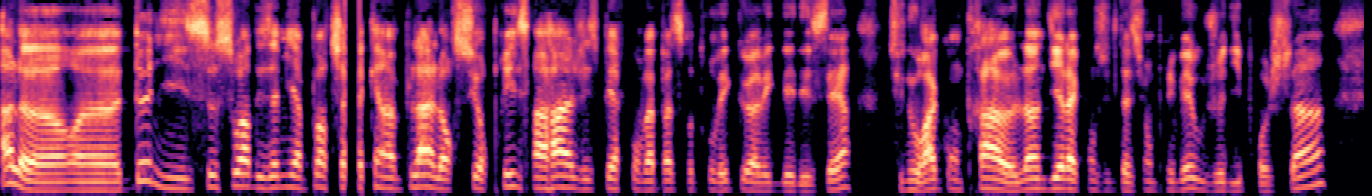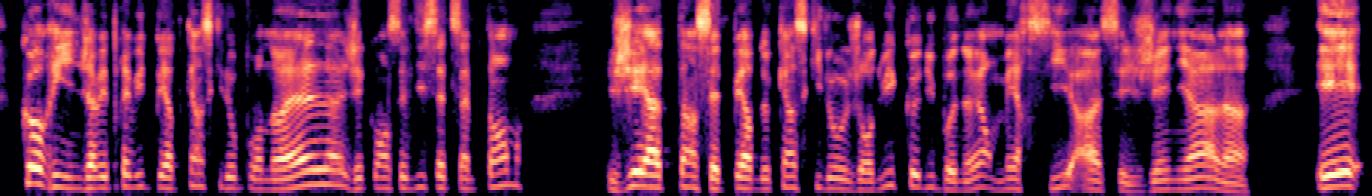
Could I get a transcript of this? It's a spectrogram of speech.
Alors, euh, Denise, ce soir, des amis apportent chacun un plat. Alors, surprise, ah, j'espère qu'on va pas se retrouver que avec des desserts. Tu nous raconteras euh, lundi à la consultation privée ou jeudi prochain. Corinne, j'avais prévu de perdre 15 kilos pour Noël. J'ai commencé le 17 septembre. J'ai atteint cette perte de 15 kilos aujourd'hui, que du bonheur. Merci. Ah, c'est génial. Et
